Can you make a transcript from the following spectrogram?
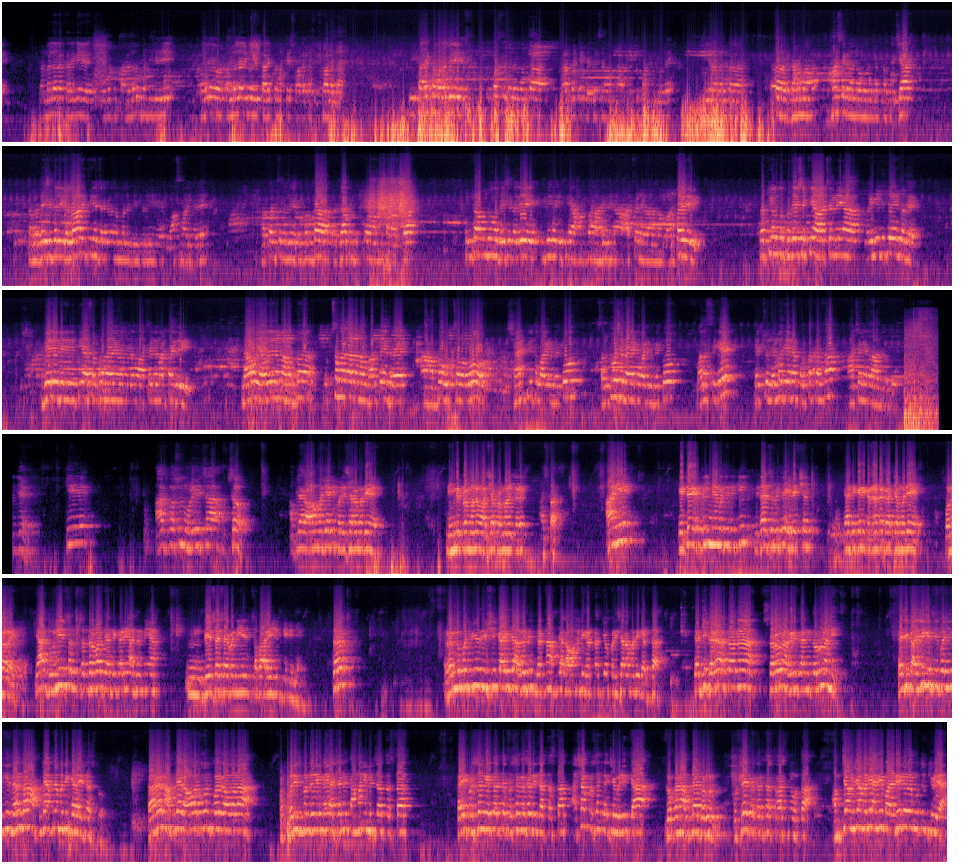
ನಮ್ಮೆಲ್ಲರ ಕರೆಗೆ ಇವತ್ತು ತಾವೆಲ್ಲರೂ ಬಂದಿದ್ದೀರಿ ಮೊದಲು ತಮ್ಮೆಲ್ಲರಿಗೂ ಈ ಕಾರ್ಯಕ್ರಮಕ್ಕೆ ಸ್ವಾಗತ ಸುಸ್ವಾಗತ ಈ ಕಾರ್ಯಕ್ರಮದಲ್ಲಿ ಉಪಸ್ಥಿತರಿರುವಂತ ಗ್ರಾಮ ಪಂಚಾಯತ್ ಅಧ್ಯಕ್ಷರನ್ನ ಪಿಂಟು ಮಾಡುತ್ತಿದ್ದಾರೆ ಅವರೇ ಧರ್ಮ ಭಾಷೆಗಳನ್ನು ವಿಷಯ ನಮ್ಮ ದೇಶದಲ್ಲಿ ಎಲ್ಲಾ ರೀತಿಯ ಜನಗಳು ನಮ್ಮಲ್ಲಿ ದೇಶದಲ್ಲಿ ವಾಸ ಮಾಡಿದ್ದಾರೆ. ಪ್ರಪಂಚದಲ್ಲಿ ದೊಡ್ಡ ಪ್ರಜಾಪ್ರಭುತ್ವ ರಾಷ್ಟ್ರ ಇಂಥ ಒಂದು ದೇಶದಲ್ಲಿ ವಿವಿಧ ರೀತಿಯ ಹಬ್ಬ, ಹರಿದಿನ, ಆಚರಣೆಗಳನ್ನು ನಾವು ಮಾಡ್ತಾ ಇದ್ದೀವಿ. ಪ್ರತಿಯೊಂದು ಪ್ರದೇಶಕ್ಕೆ ಆಚರಣೆಯ ವೈವಿಧ್ಯತೆ ಇರ್ತದೆ. ಬೇರೆ ಬೇರೆ ರೀತಿಯ ಸಂಪ್ರದಾಯಗಳನ್ನು ನಾವು ಆಚರಣೆ ಮಾಡ್ತಾ ಇದ್ದೀವಿ ನಾವು ಯಾವುದೇ ನಮ್ಮ ಹಬ್ಬ ಉತ್ಸವಗಳನ್ನ ನಾವು ಮಾಡ್ತಾ ಇದ್ರೆ ಆ ಹಬ್ಬ ಉತ್ಸವಗಳು ಶಾಂತಿಯುತವಾಗಿರ್ಬೇಕು ಸಂತೋಷದಾಯಕವಾಗಿರ್ಬೇಕು ಮನಸ್ಸಿಗೆ ಹೆಚ್ಚು ನೆಮ್ಮದಿಯನ್ನ ಕೊಡ್ತಕ್ಕಂತ ಆಚರಣೆಗಳಾಗಬೇಕು म्हणजे की आजपासून होळीचा उत्सव आपल्या गावामध्ये आणि परिसरामध्ये नेहमीप्रमाणे वर्षाप्रमाणे करत असतात आणि येत्या एप्रिल मे मध्ये देखील विधानसभेचे इलेक्शन या ठिकाणी कर्नाटक राज्यामध्ये होणार आहे. या दोन्ही संदर्भात या ठिकाणी आदरणीय पी आय साहेबांनी सभा आयोजित केलेली आहे. तर रंगपंचमीच्या दिवशी काही ज्या अघटित घटना आपल्या गावामध्ये घडतात किंवा परिसरामध्ये घडतात त्याची खऱ्या अर्थानं सर्व नागरिकांनी तरुणांनी त्याची काळजी घेतली पाहिजे की रंग हा आपल्या आपल्यामध्ये खेळायचा असतो. कारण आपल्या गावातून पर गावाला बरीच मंडळी काही अचानक कामानिमित्त जात असतात काही प्रसंग येतात त्या प्रसंगासाठी जात असतात. अशा प्रसंगाच्या वेळी त्या लोकांना आपल्याकडून कुठल्याही प्रकारचा त्रास न होता आमच्या आमच्यामध्ये आम्ही बाळलेले रंगूतून खेळूया.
